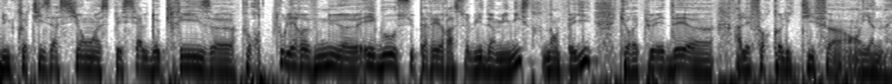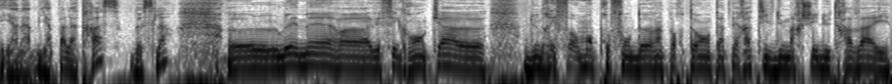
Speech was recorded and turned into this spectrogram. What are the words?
d'une cotisation spéciale de crise euh, pour tous les revenus égaux supérieurs à celui d'un ministre dans le pays, qui aurait pu aider à l'effort collectif. Il n'y a, a, pas la trace de cela. le MR avait fait grand cas d'une réforme en profondeur importante, impérative du marché du travail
